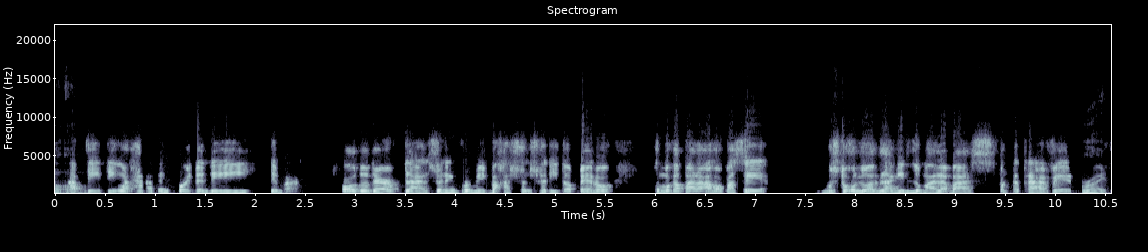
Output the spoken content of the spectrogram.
Oo. updating what happened for the day, di ba? Although there are plans whenever may bakasyon siya dito, pero kumbaga para ako kasi, gusto ko luwag laging lumalabas, pagka-travel. Right,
